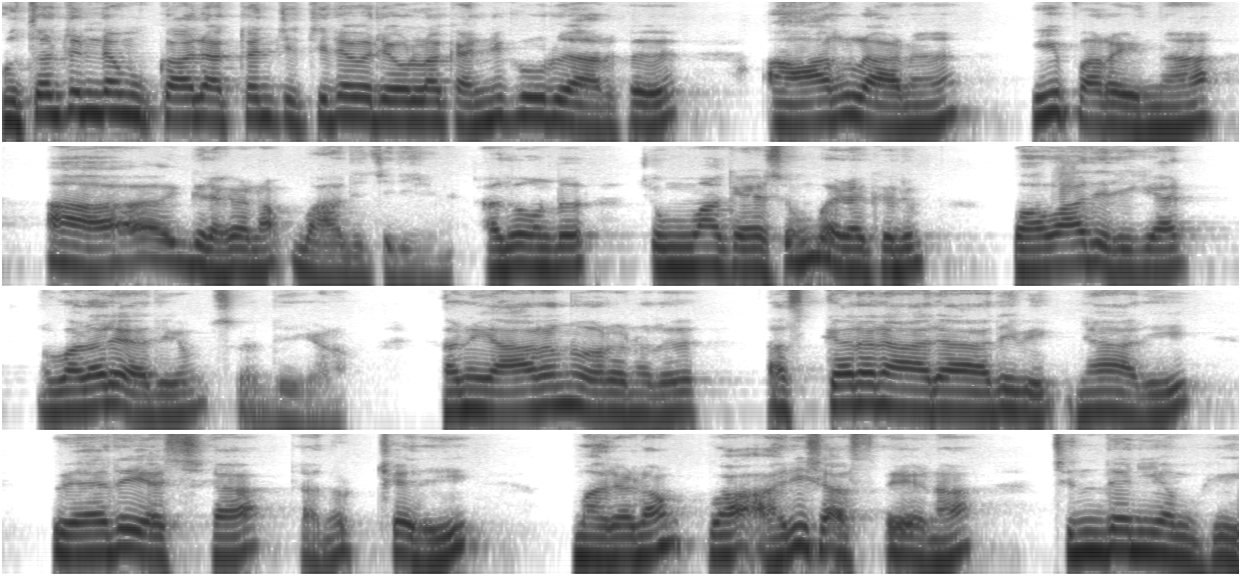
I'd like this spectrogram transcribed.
ഉത്തരത്തിന്റെ മുക്കാൽ അത്തൻ ചിത്തിര വരെയുള്ള കന്നിക്കൂറുകാർക്ക് ആറിലാണ് ഈ പറയുന്ന ഗ്രഹണം ബാധിച്ചിരിക്കുന്നത് അതുകൊണ്ട് ചുമ്മാ കേസും വഴക്കിലും പോവാതിരിക്കാൻ വളരെയധികം ശ്രദ്ധിക്കണം. കാരണം യാറെന്ന് പറയുന്നത് തസ്കരനാരാതി വിജ്ഞാതി വേദയശ തനുക്ഷതി മരണം വ അരിശാസ്ത്രേണ ചിന്തനീയം ഹി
